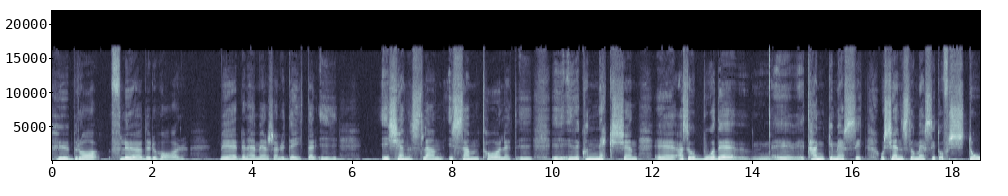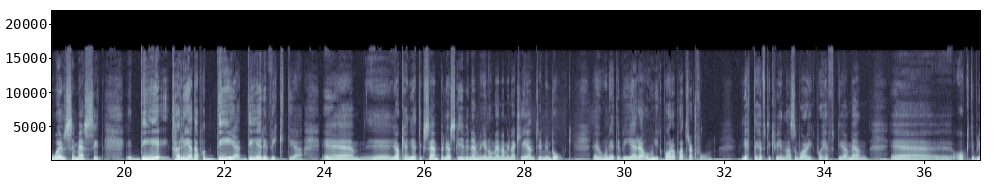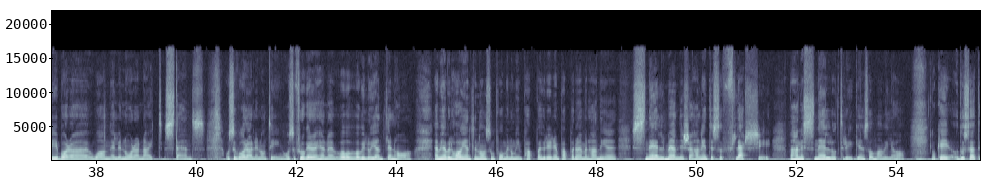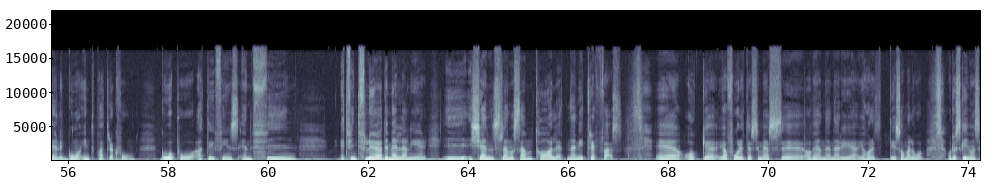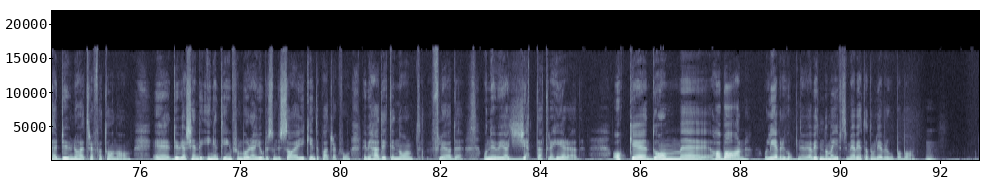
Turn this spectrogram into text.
hur bra flöde du har med den här människan du dejtar i i känslan, i samtalet, i, i, i the connection. Eh, alltså både eh, tankemässigt och känslomässigt och förståelsemässigt. Det, ta reda på det, det är det viktiga. Eh, eh, jag kan ge ett exempel, jag skriver nämligen om en av mina klienter i min bok. Eh, hon heter Vera och hon gick bara på attraktion jättehäftig kvinna som bara gick på häftiga män. Eh, och det blir ju bara one eller några night stands. Och så var det aldrig någonting. Och så frågade jag henne, vad, vad vill du egentligen ha? Ja, men jag vill ha egentligen någon som påminner om min pappa. Hur är din pappa då? Ja, men han är en snäll människa. Han är inte så flashy. Men han är snäll och trygg. En sån man vill jag ha. Mm. Okej, okay, och då sa jag till henne, gå inte på attraktion. Gå på att det finns en fin ett fint flöde mellan er i, i känslan och samtalet när ni träffas. Eh, och eh, jag får ett sms eh, av henne när det är, jag har ett, det är sommarlov. Och då skriver hon så här, du nu har jag träffat honom. Eh, du jag kände ingenting från början, jag gjorde som du sa, jag gick inte på attraktion. Men vi hade ett enormt flöde. Och nu är jag jätteattraherad. Och eh, de eh, har barn och lever ihop nu. Jag vet inte om de har gift sig men jag vet att de lever ihop av barn. Mm.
